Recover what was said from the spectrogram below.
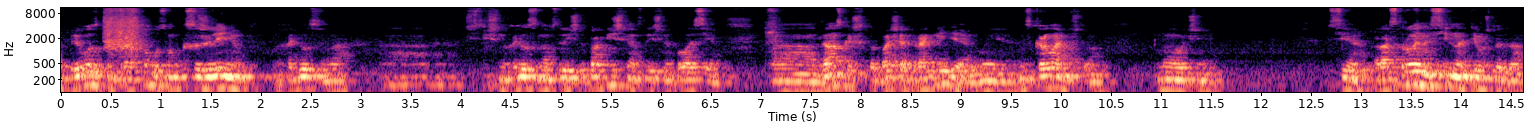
перевозок, автобус, он, к сожалению, находился на э, частично находился на встречной, практически на встречной полосе. Для нас, конечно, это большая трагедия. Мы не скрываем, что мы очень все расстроены сильно тем, что это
